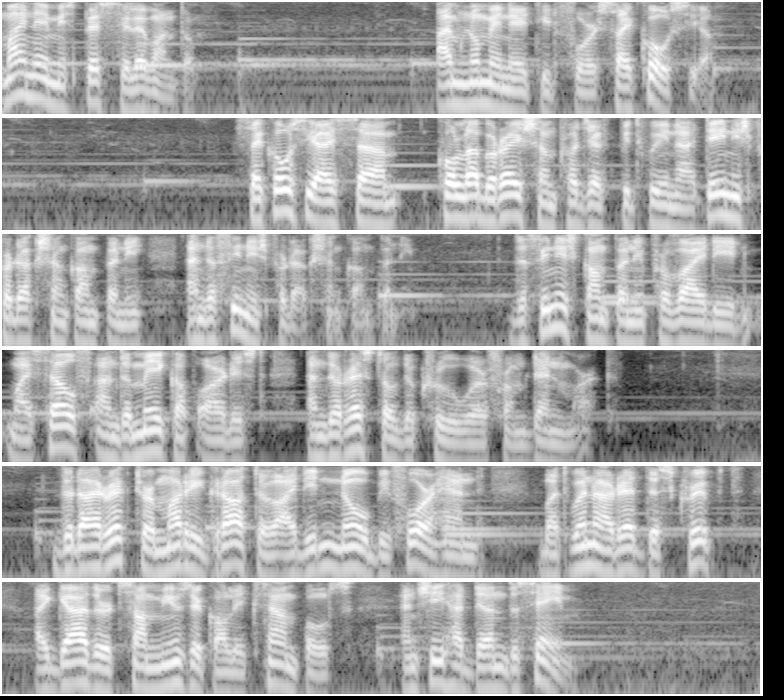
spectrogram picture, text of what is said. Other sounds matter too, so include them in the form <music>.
My name is Pessi Levanto. I'm nominated for Psychosia. Psychosia is a collaboration project between a Danish production company and a Finnish production company. The Finnish company provided myself and the makeup artist, and the rest of the crew were from Denmark. The director Marie Grahtø I didn't know beforehand, but when I read the script, I gathered some musical examples, and she had done the same.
